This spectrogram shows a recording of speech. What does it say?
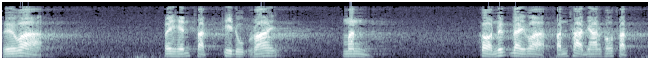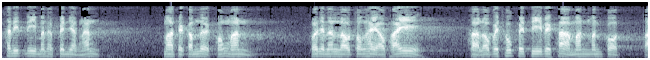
หรือว่า ไปเห็นสัตว์ที่ดุร้าย มันก็นึกได้ว่าสัญชาตญาณของสัตว์ ชนิดนี้มันเป็นอย่างนั้น มาแต่กำเนิดของมัน เพราะฉะนั้นเราต้องให้อภัย ถ้าเราไปทุบไปตีไปฆ่ามันมันก็ต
